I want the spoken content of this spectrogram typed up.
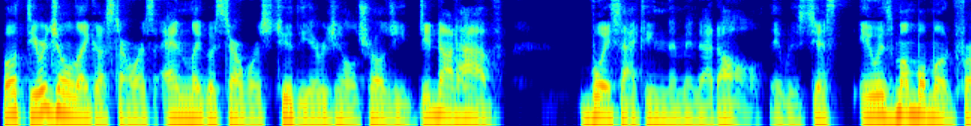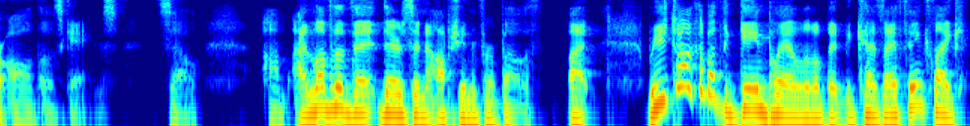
both the original Lego Star Wars and Lego Star Wars 2, the original trilogy, did not have voice acting them in at all. It was just it was mumble mode for all those games. So um, I love that the, there's an option for both. But we should talk about the gameplay a little bit because I think like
